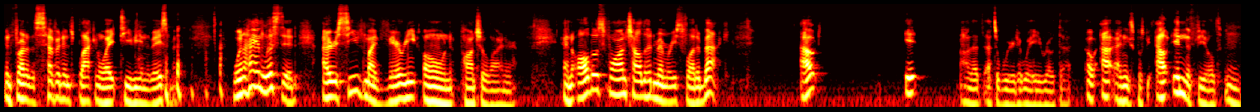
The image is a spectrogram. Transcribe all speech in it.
in front of the seven-inch black and white TV in the basement. when I enlisted, I received my very own poncho liner, and all those fond childhood memories flooded back. Out it. Oh, that, that's a weird way he wrote that. Oh, out, I think it's supposed to be out in the field. Mm.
